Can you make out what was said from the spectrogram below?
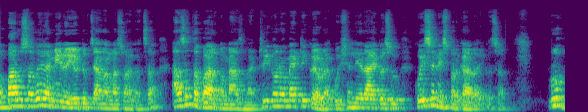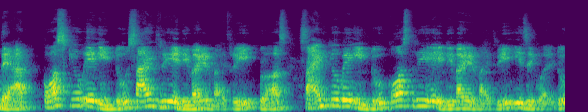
तपाईँहरू सबैलाई मेरो युट्युब च्यानलमा स्वागत छ। आज तपाईँहरूको माझमा ट्रिगोनोमेट्रिकको एउटा क्वेसन लिएर आएको छु। क्वेसन यस प्रकार रहेको छ। Prove that cos cube A into sine three A divided by three plus sine cube A into cos three A divided by three is equal to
